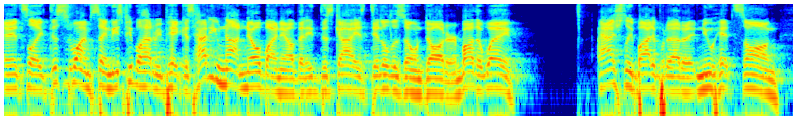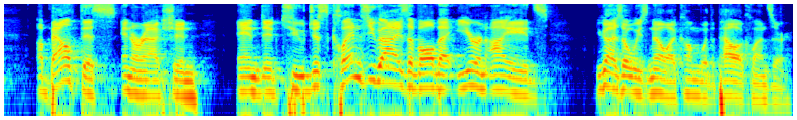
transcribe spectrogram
And it's like, this is why I'm saying these people had to be paid. Because how do you not know by now that he, this guy has diddled his own daughter? And by the way, Ashley Body put out a new hit song about this interaction. And to, to just cleanse you guys of all that ear and eye aids, you guys always know I come with a palate cleanser.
